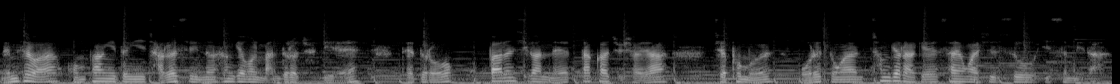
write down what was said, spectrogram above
냄새와 곰팡이 등이 자랄 수 있는 환경을 만들어 주기에 되도록 빠른 시간 내에 닦아 주셔야 제품을 오랫동안 청결하게 사용하실 수 있습니다.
